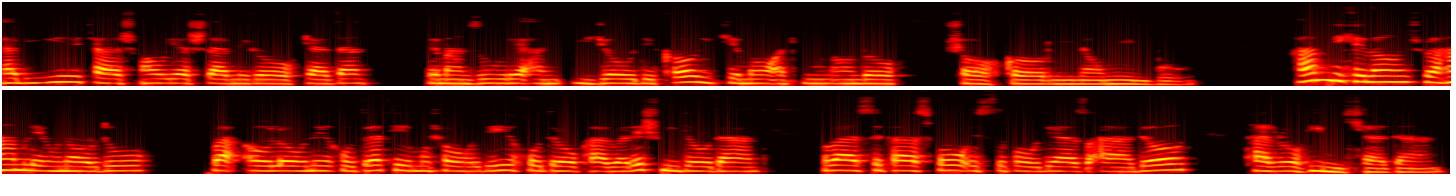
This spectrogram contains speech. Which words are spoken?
طبیعی چشمهایش در نگاه کردن به منظور ایجاد کاری که ما اکنون آن را شاهکار مینامیم بود. هم میکلانج و هم لئوناردو فعالانه قدرت مشاهده خود را پرورش می‌دادند و سپس با استفاده از اعداد طراحی می‌کردند.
